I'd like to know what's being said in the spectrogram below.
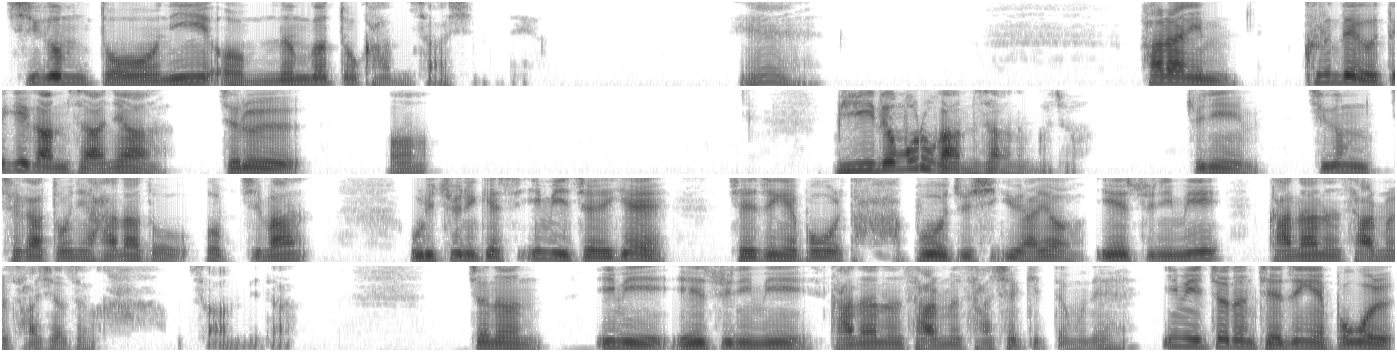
지금 돈이 없는 것도 감사하시면 돼요. 예. 하나님 그런데 어떻게 감사하냐? 저를 어? 믿음으로 감사하는 거죠. 주님, 지금 제가 돈이 하나도 없지만 우리 주님께서 이미 저에게 재정의 복을 다 부어 주시기 위하여 예수님이 가난한 삶을 사셔서 감사합니다. 저는 이미 예수님이 가난한 삶을 사셨기 때문에 이미 저는 재정의 복을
